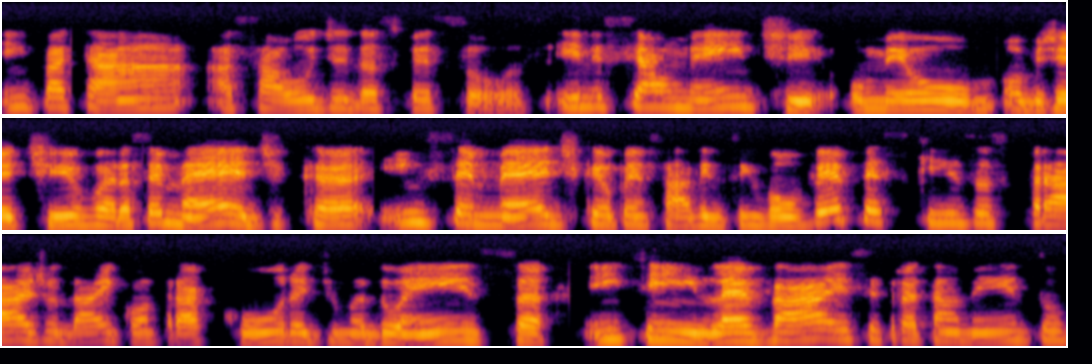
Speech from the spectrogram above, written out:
impactar a saúde das pessoas. Inicialmente, o meu objetivo era ser médica. Em ser médica, eu pensava em desenvolver pesquisas para ajudar a encontrar a cura de uma doença, enfim, levar esse tratamento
